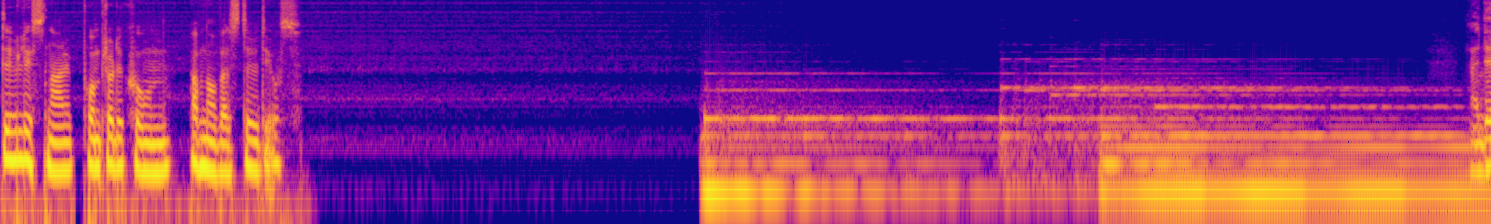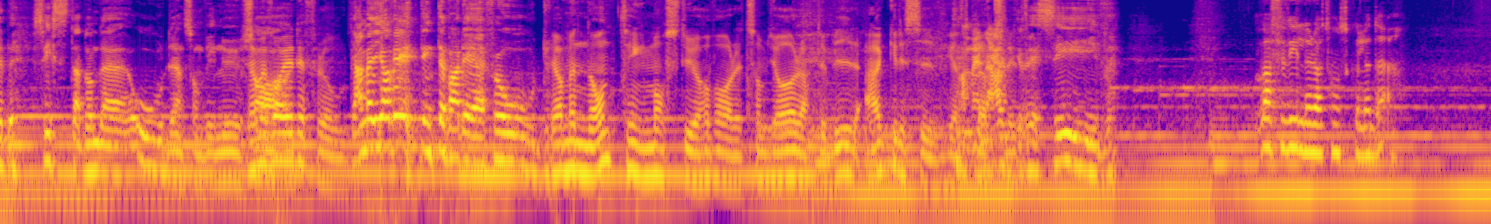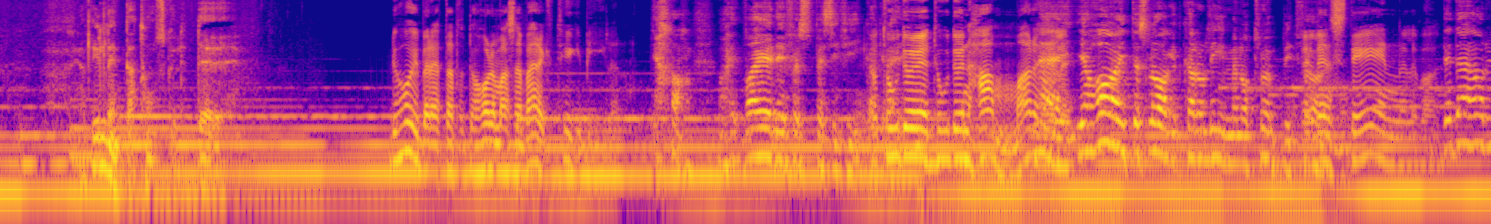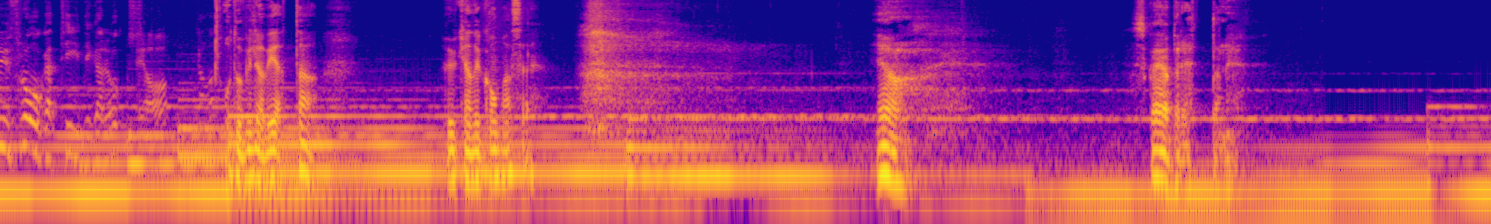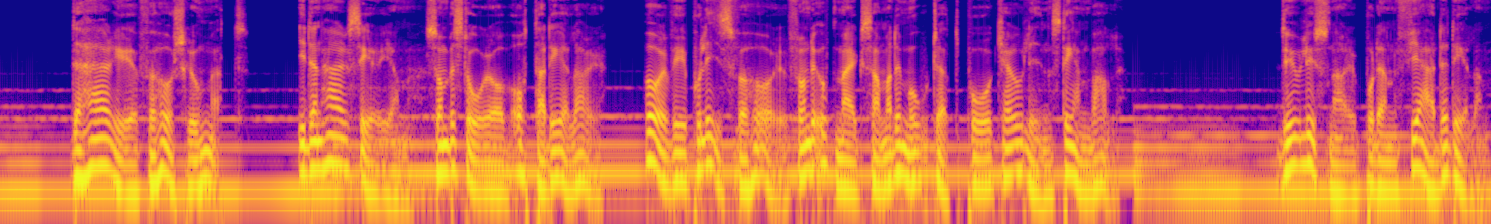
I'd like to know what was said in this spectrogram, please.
Du lyssnar på en produktion av Novel Studios. Men det, det sista, de där orden som vi nu sa. Ja, men vad är det för ord? Ja, men jag vet inte vad det är för ord. Ja, men någonting måste ju ha varit som gör att du blir aggressiv helt Ja, men plötsligt. aggressiv. Varför ville du att hon skulle dö? Jag ville inte att hon skulle dö. Du har ju berättat att du har en massa verktyg i bilen. Ja, vad, är det för specifika Ja, grejer? tog, du, tog du en hammare? Nej, Eller, jag har inte slagit Caroline med något trubbigt eller föremål. en sten eller vad? Det där har du ju frågat tidigare också. Ja. Och då vill jag veta. Hur kan det komma sig? Ja. Ska jag berätta nu? Det här är Förhörsrummet. I den här serien, som består av åtta delar, hör vi polisförhör från det uppmärksammade mordet på Caroline Stenvall. Du lyssnar på den fjärde delen.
